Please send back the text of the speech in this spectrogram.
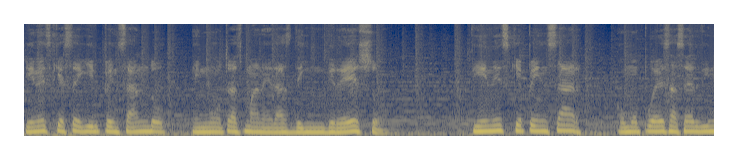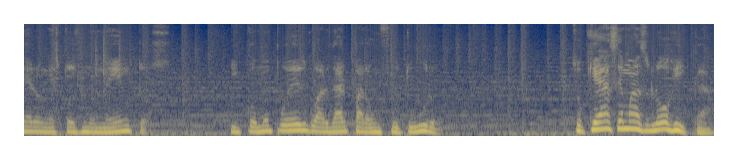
tienes que seguir pensando en otras maneras de ingreso, tienes que pensar cómo puedes hacer dinero en estos momentos y cómo puedes guardar para un futuro. ¿Qué hace más lógica?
